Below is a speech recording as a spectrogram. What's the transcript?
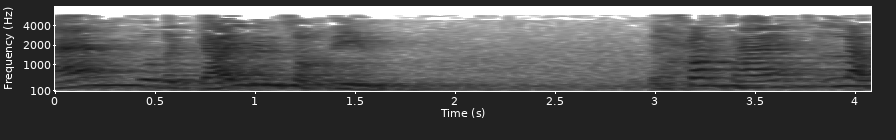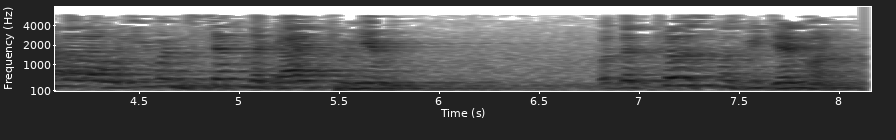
and for the guidance of deen, then sometimes Allah Ta'ala will even send the guide to him. But the thirst must be genuine.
